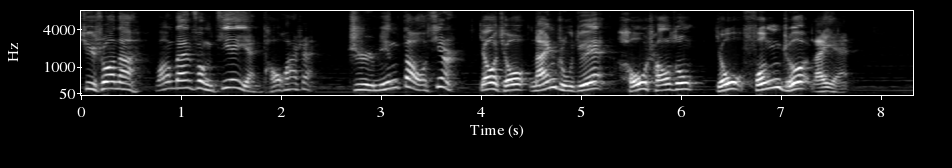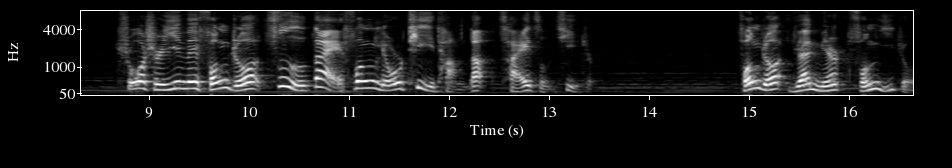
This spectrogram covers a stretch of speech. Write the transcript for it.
据说呢，王丹凤接演《桃花扇》，指名道姓。要求男主角侯朝宗由冯哲来演，说是因为冯哲自带风流倜傥的才子气质。冯哲原名冯仪哲，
